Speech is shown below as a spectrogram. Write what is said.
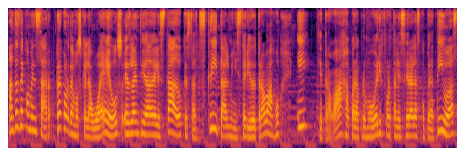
Antes de comenzar, recordemos que la UAEOS es la entidad del Estado que está adscrita al Ministerio de Trabajo y que trabaja para promover y fortalecer a las cooperativas,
